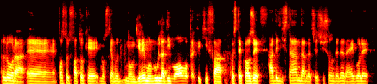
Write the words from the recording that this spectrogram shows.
Allora, eh, posto il fatto che non, stiamo, non, diremo nulla di nuovo perché chi fa queste cose ha degli standard, cioè ci sono delle regole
